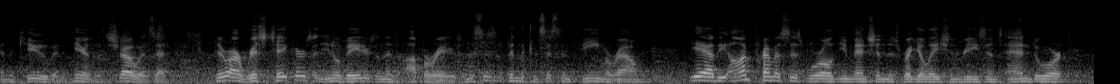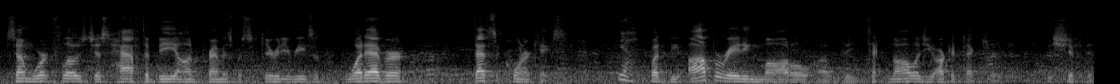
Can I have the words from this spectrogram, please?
and the cube and here in the show is that there are risk takers and innovators and there's operators. And this has been the consistent theme around, yeah, the on-premises world you mentioned there's regulation reasons and or some workflows just have to be on-premise for security reasons, whatever. That's a corner case. Yeah. But the operating model of the technology architecture is shifted.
